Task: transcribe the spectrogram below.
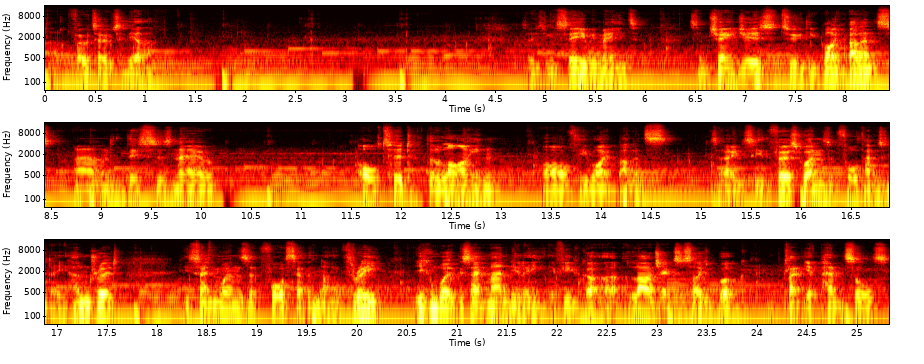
uh, photo to the other. So as you can see, we made some changes to the white balance and this has now altered the line of the white balance. So you can see the first one's at 4,800, the second one's at 4,793. You can work this out manually if you've got a, a large exercise book, plenty of pencils,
